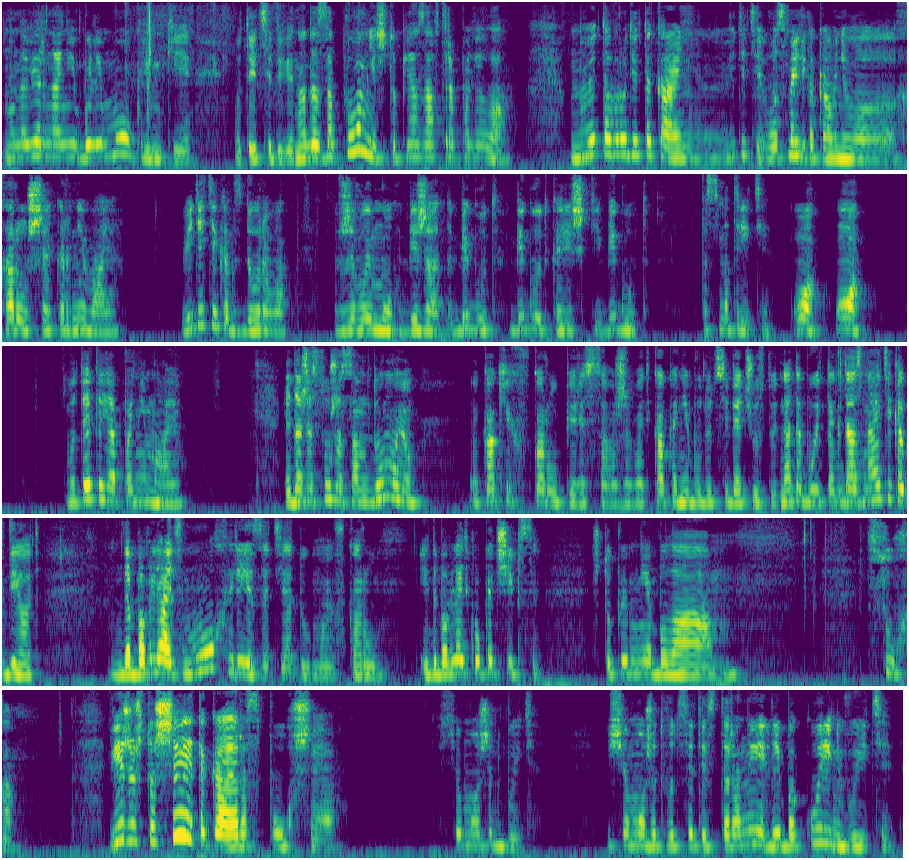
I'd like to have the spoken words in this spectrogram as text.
ну, наверное, они были мокренькие, вот эти две. Надо запомнить, чтобы я завтра полила. Но это вроде такая, видите, вот смотрите, какая у него хорошая корневая. Видите, как здорово в живой мох бежат, бегут, бегут корешки, бегут. Посмотрите. О, о, вот это я понимаю. Я даже с ужасом думаю, как их в кору пересаживать, как они будут себя чувствовать. Надо будет тогда, знаете, как делать? Добавлять мох, резать, я думаю, в кору. И добавлять кока-чипсы, чтобы им не было сухо. Вижу, что шея такая распухшая. Все может быть. Еще может вот с этой стороны либо корень выйти.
